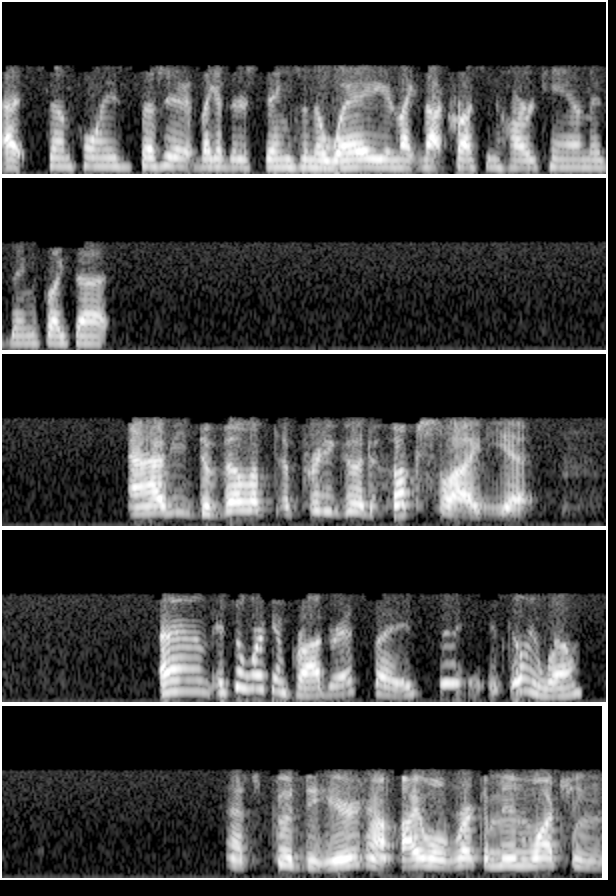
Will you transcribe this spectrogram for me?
at some points, especially like if there's things in the way and like not crossing hard cam and things like that. Have you developed a pretty good hook slide yet? Um, it's a work in progress, but it's it's going well. That's good to hear. Now, I will recommend watching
